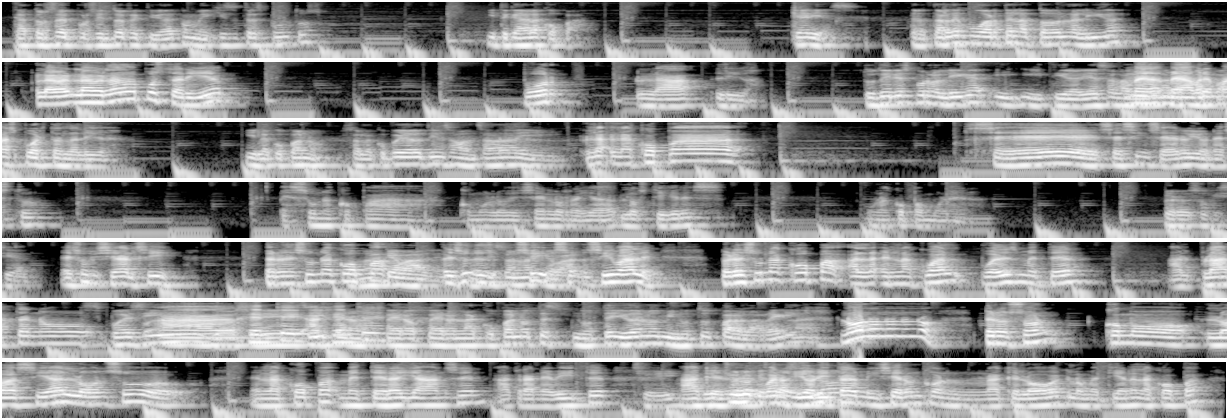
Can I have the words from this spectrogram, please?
14% de efectividad, como me dijiste, 3 puntos. Y te queda la copa. ¿Qué harías? ¿Tratar de jugártela todo en la liga? La, la verdad apostaría la liga. Tú te irías por la liga y, y tirarías a la Me, me la abre copa. más puertas la liga. Y la copa no. O sea, la copa ya la tienes avanzada y. La, la copa sé, sé sincero y honesto. Es una copa, como lo dicen los rayados, los tigres, una copa molera. Pero es oficial. Es oficial, sí. Pero es una Son copa. las que valen, sí es- son las sí, que so- valen. sí vale. Pero es una copa la- en la cual puedes meter al plátano, Pues sí, a gente, sí, a pero, gente. Pero, pero en la copa no te, no te ayudan los minutos para la regla. No, no, no, no, no. Pero son como lo hacía Alonso en la copa, meter a Jansen, a Craneviter, Sí. a que- hecho, lo que bueno, y ahorita me hicieron con Akelova que lo metían en la copa,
